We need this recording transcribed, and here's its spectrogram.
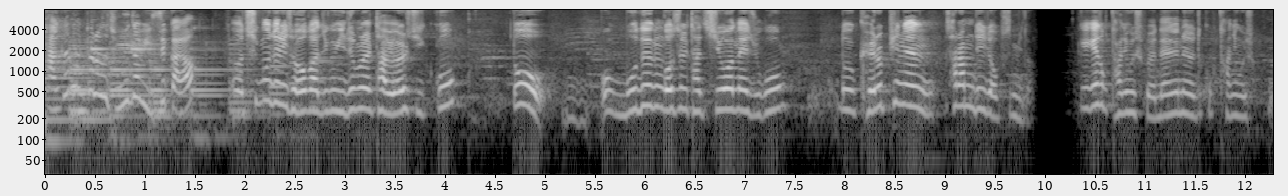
작은 학교라서 좋은 점이 있을까요? 어, 친구들이 적어가지고 이름을 다 외울 수 있고 또 뭐, 모든 것을 다 지원해주고 또 괴롭히는 사람들이 없습니다. 계속 다니고 싶어요. 내년에도 꼭 다니고 싶고.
